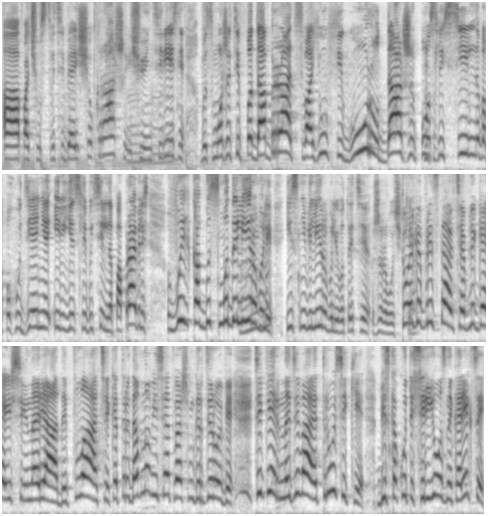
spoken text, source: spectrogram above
а, почувствовать себя еще краше, еще интереснее. Вы сможете подобрать свою фигуру даже после сильного похудения или если вы сильно поправились, вы как бы смоделировали и снивелировали вот эти жировочки. Только представьте, облегающие наряды, платья, которые давно висят в вашем гардеробе. Теперь, надевая трусики, без какой-то серьезной коррекции,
